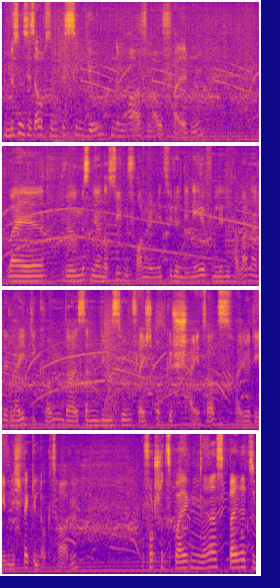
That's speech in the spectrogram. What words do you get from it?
Wir müssen uns jetzt auch so ein bisschen hier unten im Hafen aufhalten. Weil wir müssen ja nach Süden fahren. Wenn wir jetzt wieder in die Nähe von Little Havana, Little Haiti kommen, da ist dann die Mission vielleicht auch gescheitert, weil wir die eben nicht weggelockt haben. Fortschrittsbalken, ja, ist bald.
